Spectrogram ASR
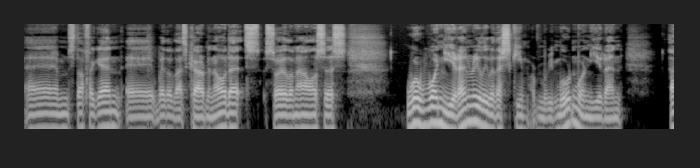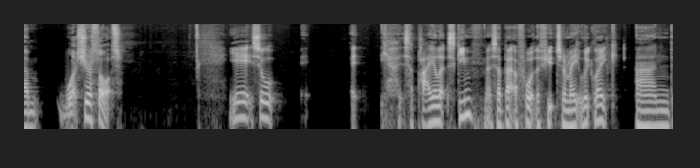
um, stuff again, uh, whether that's carbon audits, soil analysis. We're one year in really with this scheme, or maybe more than one year in. Um, what's your thoughts? Yeah, so it, it's a pilot scheme. It's a bit of what the future might look like, and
